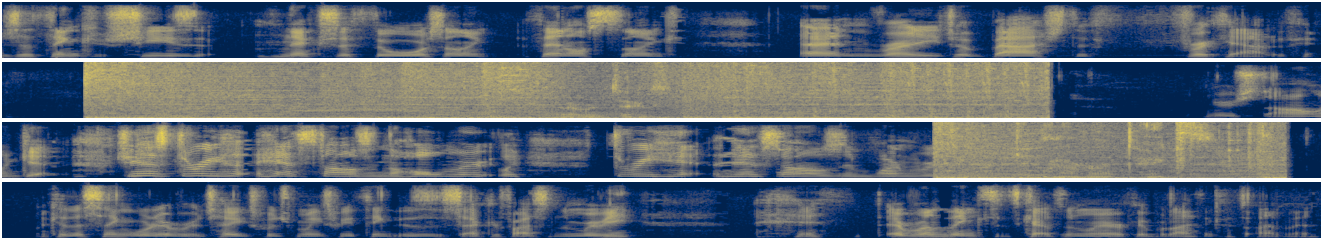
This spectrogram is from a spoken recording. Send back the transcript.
I think she's next to Thor or something, Thanos or something, and ready to bash the frick out of him. Whatever it takes. New style and get. She has three ha- hairstyles in the whole movie, like three ha- hairstyles in one movie. Whatever it takes. Okay, they're saying whatever it takes, which makes me think there's a sacrifice in the movie. Everyone thinks it's Captain America, but I think it's Iron Man.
